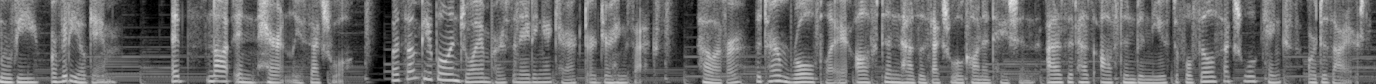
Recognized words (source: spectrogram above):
movie, or video game. It's not inherently sexual. But some people enjoy impersonating a character during sex. However, the term role play often has a sexual connotation as it has often been used to fulfill sexual kinks or desires.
